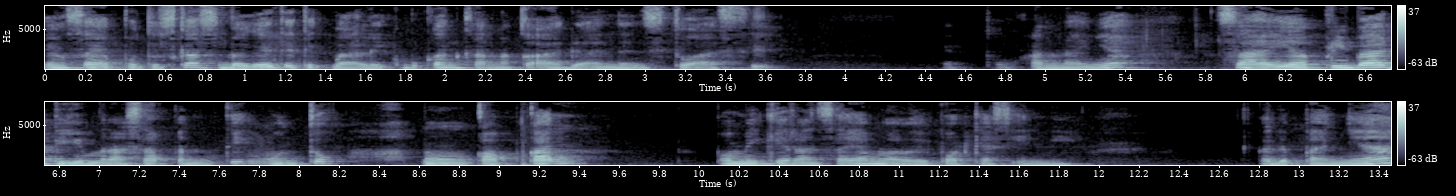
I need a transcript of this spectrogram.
yang saya putuskan sebagai titik balik bukan karena keadaan dan situasi itu karenanya saya pribadi merasa penting untuk mengungkapkan pemikiran saya melalui podcast ini. Ke depannya,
